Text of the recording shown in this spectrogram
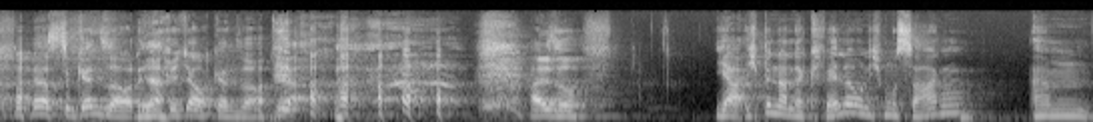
Hast du Gänsehaut? Ich kriege auch Gänsehaut. Ja. also, ja, ich bin an der Quelle und ich muss sagen, ähm,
